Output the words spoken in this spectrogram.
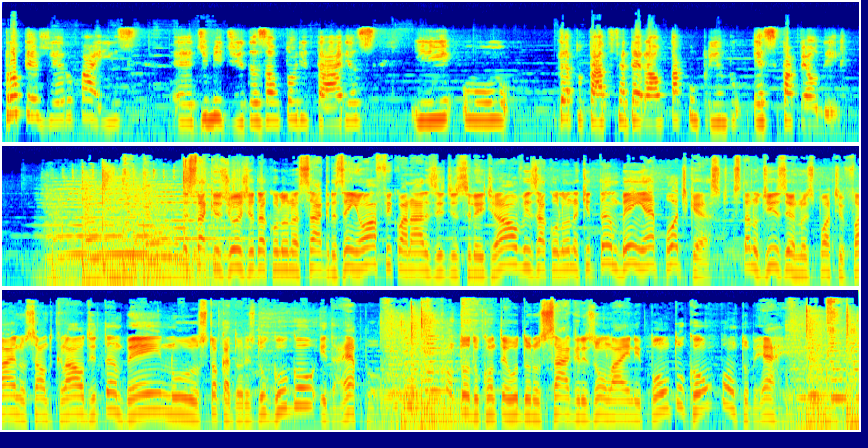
proteger o país é, de medidas autoritárias e o deputado federal está cumprindo esse papel dele. Destaques de hoje da coluna Sagres em Off, com análise de Sileide Alves, a coluna que também é podcast. Está no Deezer, no Spotify, no SoundCloud e também nos tocadores do Google e da Apple. Com todo o conteúdo no sagresonline.com.br.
